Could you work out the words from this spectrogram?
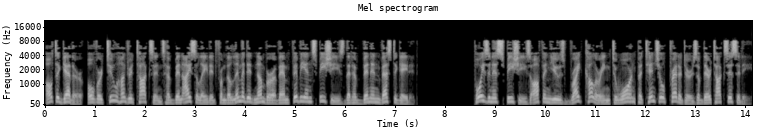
Altogether, over 200 toxins have been isolated from the limited number of amphibian species that have been investigated. Poisonous species often use bright coloring to warn potential predators of their toxicity.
